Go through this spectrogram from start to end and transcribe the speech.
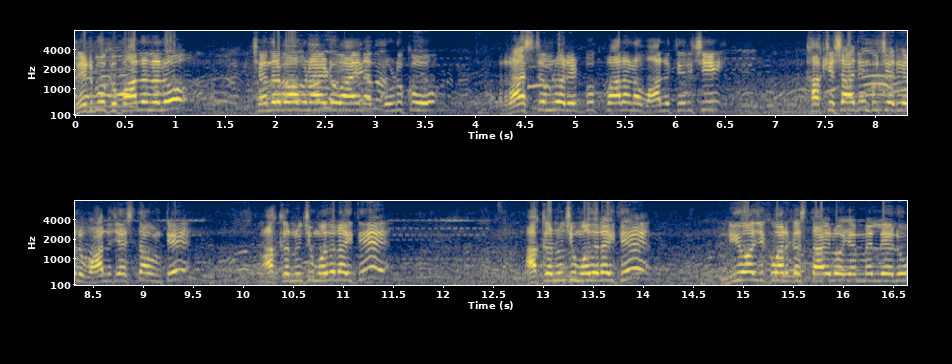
రెడ్ బుక్ పాలనలో చంద్రబాబు నాయుడు ఆయన కొడుకు రాష్ట్రంలో రెడ్ బుక్ పాలన వాళ్ళు తెరిచి కక్ష సాధింపు చర్యలు వాళ్ళు చేస్తూ ఉంటే అక్కడి నుంచి మొదలైతే అక్కడి నుంచి మొదలైతే నియోజకవర్గ స్థాయిలో ఎమ్మెల్యేలు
